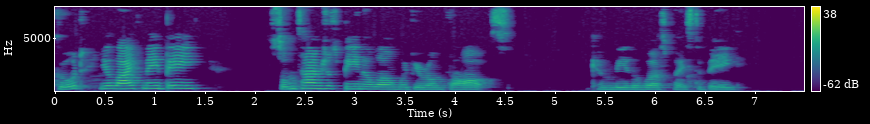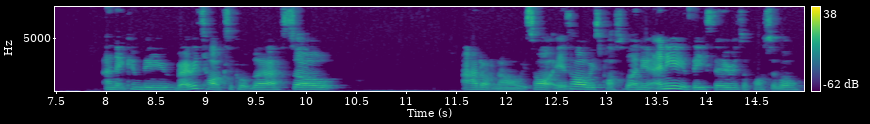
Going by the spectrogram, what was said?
good your life may be. Sometimes just being alone with your own thoughts can be the worst place to be. And it can be very toxic up there. So I don't know. It's all it's always possible. Any any of these theories are possible.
